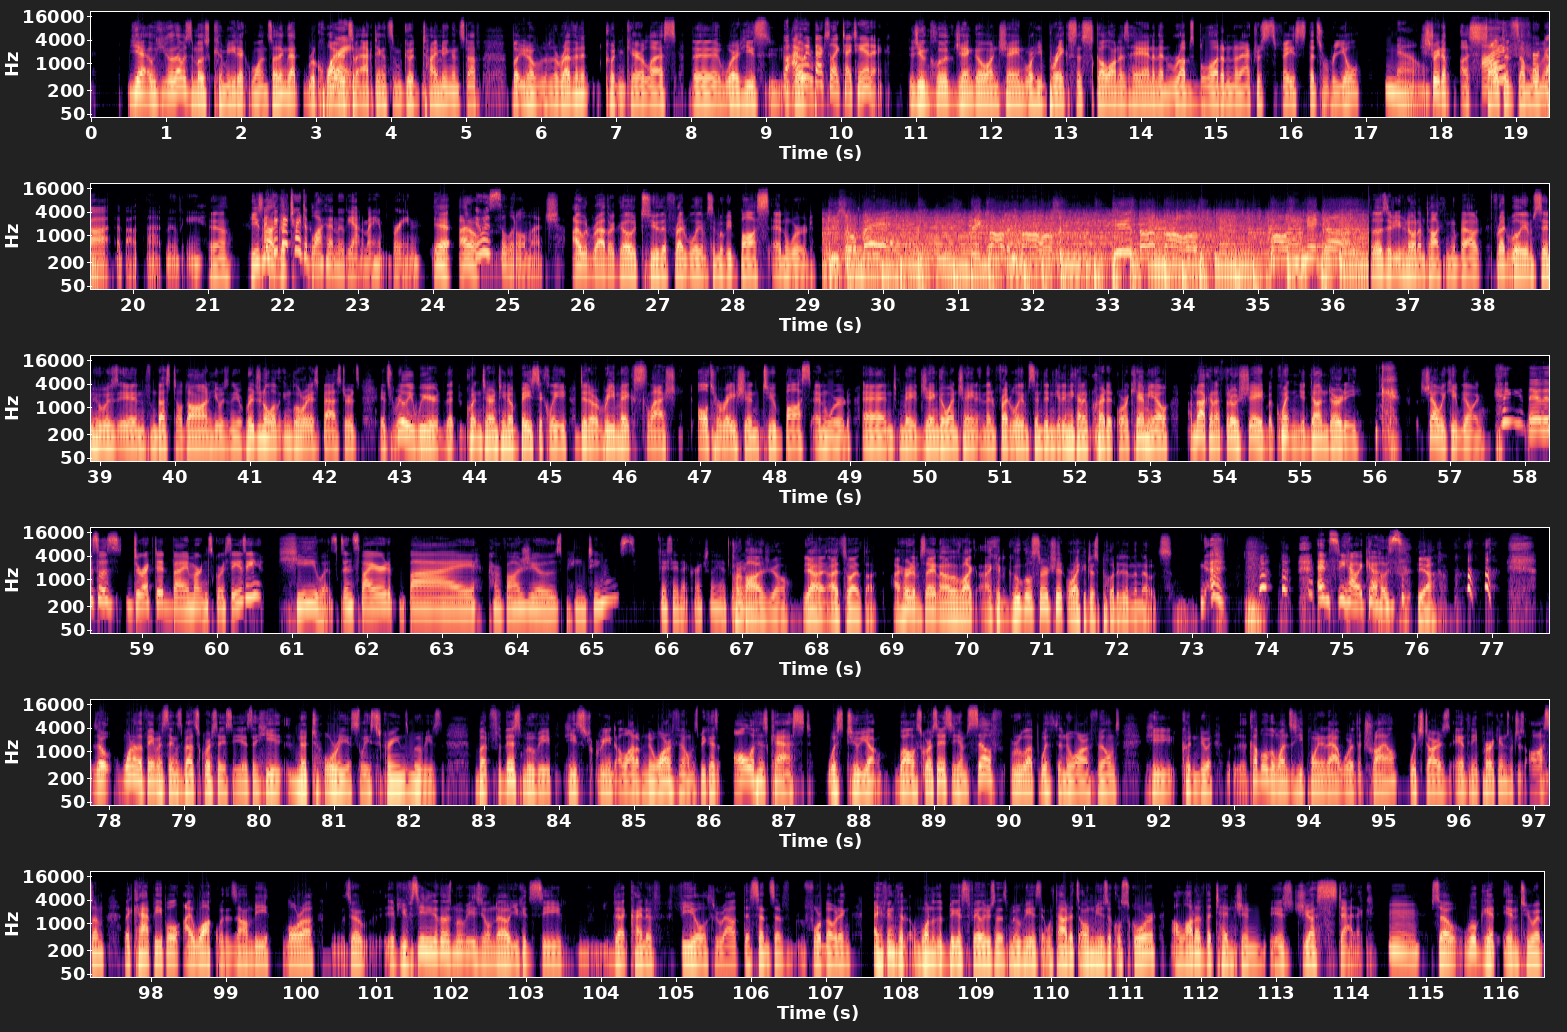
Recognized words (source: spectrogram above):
Yeah, that was the most comedic one. So I think that required Right. some acting and some good timing and stuff. But you know, The Revenant couldn't care less. The where he's But I went back to like Titanic. Did you include Django Unchained where he breaks a skull on his hand and then rubs blood on an actress's face? That's real. No, He straight up assaulted I some woman. I forgot about that movie. Yeah. He's I think good. I tried to block that movie out of my brain. yeah, I don't It was a little much. I would rather go to the Fred Williamson movie Boss N Word. He's so bad, they call him boss. He's a boss, boss nigga. For those of you who know what I'm talking about, Fred Williamson, who was in From Dusk Till Dawn, he was in the original of Inglorious Bastards. It's really weird that Quentin Tarantino basically did a remake slash alteration to Boss N Word and made Django Unchained, and then Fred Williamson didn't get any kind of credit or a cameo. I'm not going to throw shade, but Quentin, you done dirty. Shall we keep going? this was directed by Martin Scorsese. He was inspired by Caravaggio's paintings. Did I say that correctly? I think I- Caravaggio. Yeah, that's what I thought. I heard him say it, and I was like, I could Google search it, or I could just put it in the notes. and see how it goes. Yeah. so one of the famous things about Scorsese is that he notoriously screens movies. But for this movie, he screened a lot of noir films because all of his cast was too young. While Scorsese himself grew up with the noir films, he couldn't do it. A couple of the ones that he pointed out were The Trial, which stars Anthony Perkins, which is awesome. The Cat People, I Walk with a Zombie, Laura. So if you've seen any of those movies, you'll know you could see that kind of feel throughout this sense of foreboding. I think that one of the biggest failures of this movie is that without its own musical score, a lot of the tension is just static. Mm. So we'll get into it.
